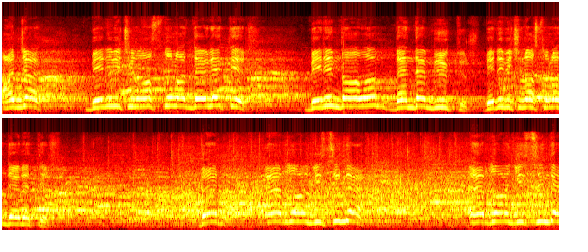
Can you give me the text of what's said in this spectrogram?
Ancak benim için asıl olan devlettir. Benim davam benden büyüktür. Benim için asıl olan devlettir. Ben Erdoğan gitsin de Erdoğan gitsin de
